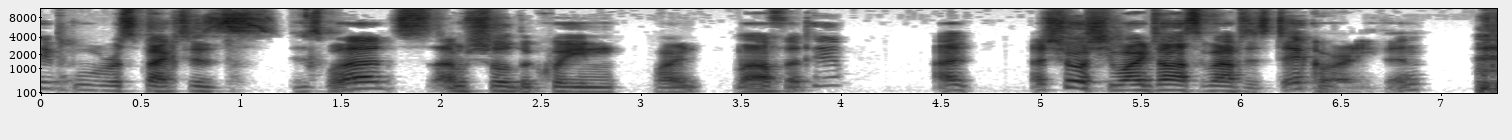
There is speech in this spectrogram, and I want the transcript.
People respect his, his words. I'm sure the queen won't laugh at him. I, I'm sure she won't ask about his dick or anything. I,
